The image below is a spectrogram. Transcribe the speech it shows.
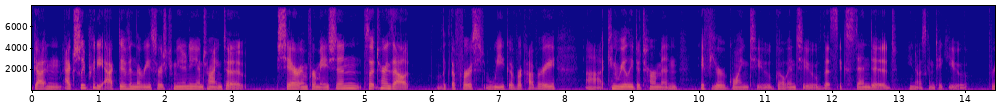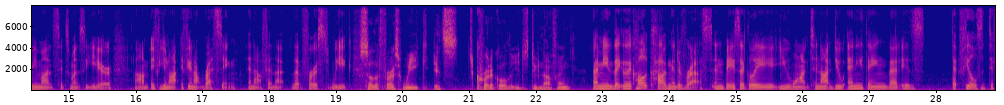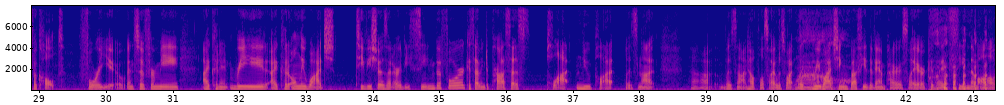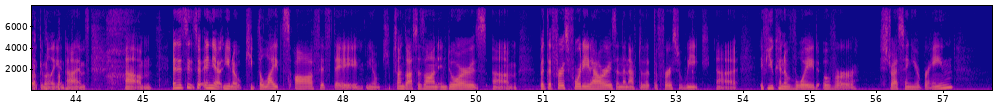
gotten actually pretty active in the research community and trying to share information. So it turns out, like, the first week of recovery uh, can really determine if you're going to go into this extended, you know, it's going to take you three months, six months, a year, um, if you're not if you're not resting enough in that, that first week. So the first week, it's critical that you just do nothing. I mean, they, they call it cognitive rest, and basically, you want to not do anything that is that feels difficult for you. And so, for me, I couldn't read. I could only watch TV shows I'd already seen before because having to process plot, new plot, was not uh, was not helpful. So I was wa- like rewatching Buffy the Vampire Slayer because I'd seen them all like a million times. Um, and it's so, and yeah, you know, keep the lights off if they you know keep sunglasses on indoors. Um, but the first 48 hours and then after that, the first week, uh, if you can avoid over stressing your brain,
